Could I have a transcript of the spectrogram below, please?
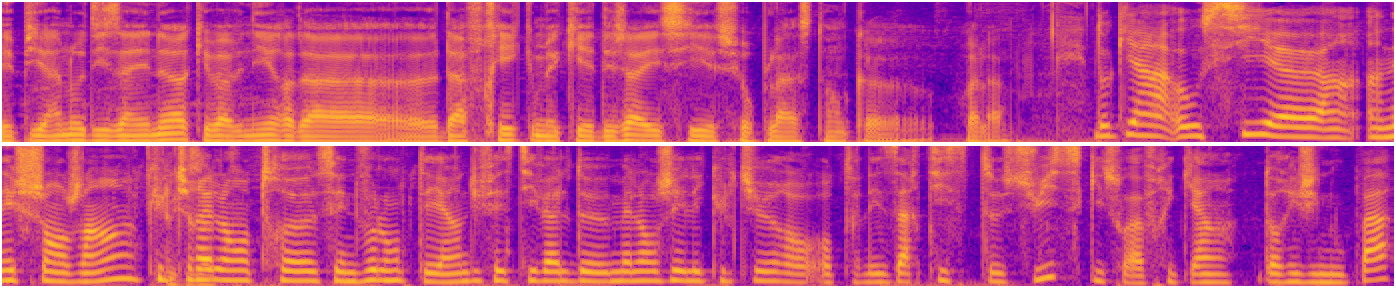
Et puis un autre designer qui va venir d'Afrique, mais qui est déjà ici sur place. Donc euh, voilà. Donc il y a aussi euh, un, échange hein, culturel entre, c'est une volonté hein, du festival de mélanger les cultures entre les artistes suisses, qu'ils soient africains d'origine ou pas,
